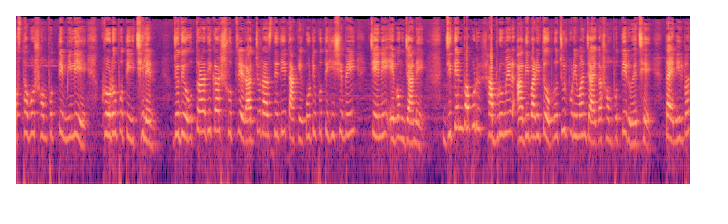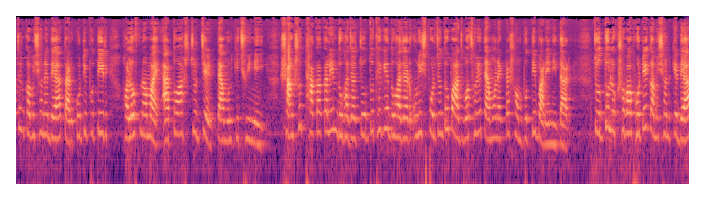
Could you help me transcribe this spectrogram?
অস্থাবর সম্পত্তি মিলিয়ে ক্রোড়পতি ছিলেন। যদিও উত্তরাধিকার সূত্রে রাজ্য রাজনীতি তাকে কোটিপতি হিসেবেই চেনে এবং জানে। জিতেনবাবুর সাবরুমের আদি বাড়িতেও প্রচুর পরিমাণ জায়গা সম্পত্তি রয়েছে। তাই নির্বাচন কমিশনে দেয়া তার কোটিপতির হলফনামায় এত আশ্চর্যের তেমন কিছুই নেই। সাংসদ থাকাকালীন দু হাজার চোদ্দ থেকে দু হাজার উনিশ পর্যন্ত পাঁচ বছরে তেমন একটা সম্পত্তি বাড়েনি তার। চোদ্দ লোকসভা ভোটে কমিশনকে দেয়া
